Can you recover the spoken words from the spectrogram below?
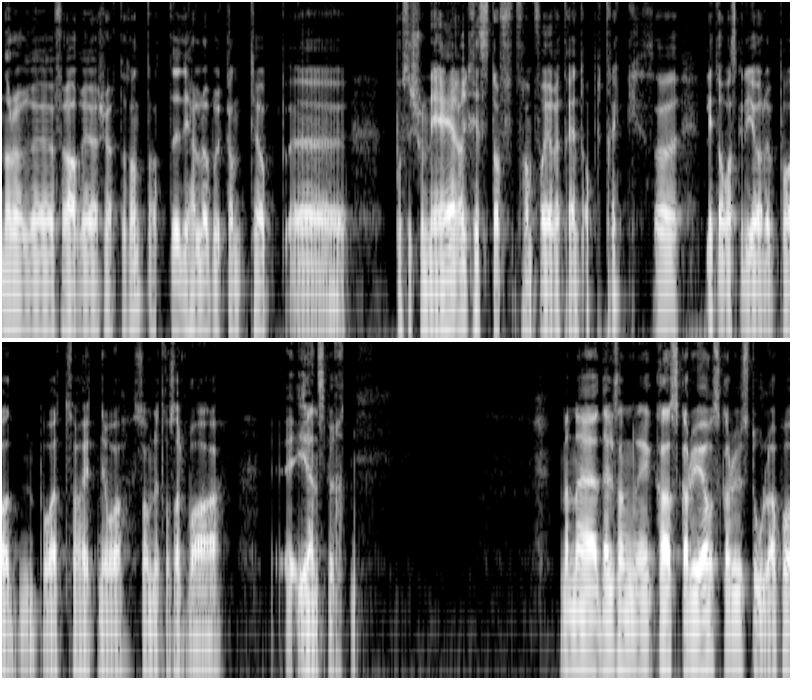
når uh, Ferrari har kjørt og sånt, at de heller bruker den til å posisjonere Kristoff framfor å gjøre et rent opptrekk. Så litt overraska de gjør det på, på, et så høyt nivå som det tross alt var i den spurten. Men eh, det er litt sånn Hva skal du gjøre? Skal du stole på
